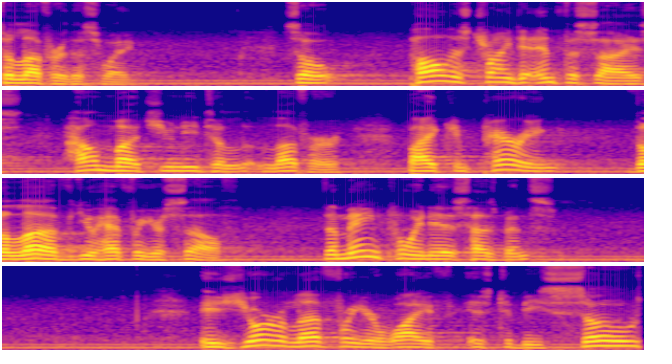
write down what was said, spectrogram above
to love her this way. So Paul is trying to emphasize how much you need to love her by comparing the love you have for yourself. The main point is, husbands, is your love for your wife is to be so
